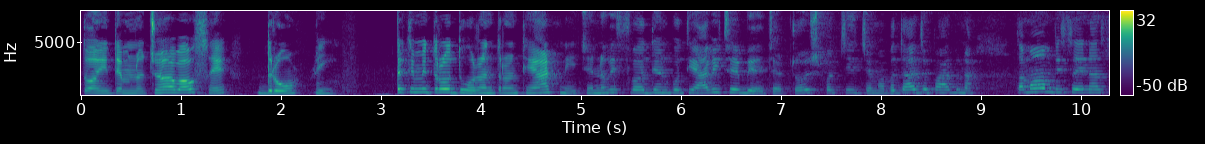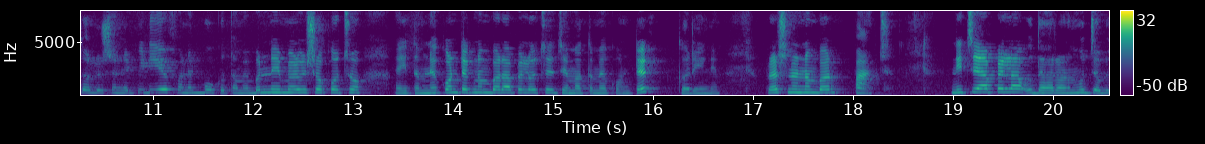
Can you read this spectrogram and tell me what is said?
તો અહીં તેમનો જવાબ આવશે દ્રોણી. વિદ્યાર્થી મિત્રો, ધોરણ ત્રણથી આઠની જે નવી સ્વાધ્યાયન પોથી આવી છે બે હજાર ચોવીસ પચીસ, જેમાં બધા જ ભાગના તમામ વિષયના સોલ્યુશનની પીડીએફ અને બુક તમે બંને મેળવી શકો છો. અહીં તમને કોન્ટેક નંબર આપેલો છે, જેમાં તમે કોન્ટેક કરીને પ્રશ્ન નંબર પાંચ. નીચે આપેલા ઉદાહરણ મુજબ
